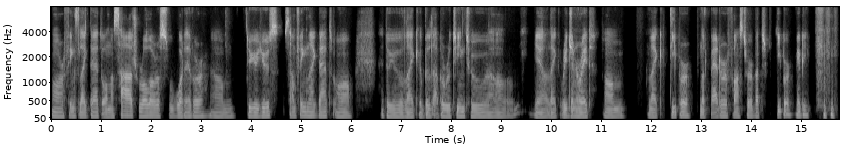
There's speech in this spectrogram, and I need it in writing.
or things like that or massage rollers whatever um, do you use something like that or do you like build up a routine to uh, yeah like regenerate um like deeper not better faster but deeper maybe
